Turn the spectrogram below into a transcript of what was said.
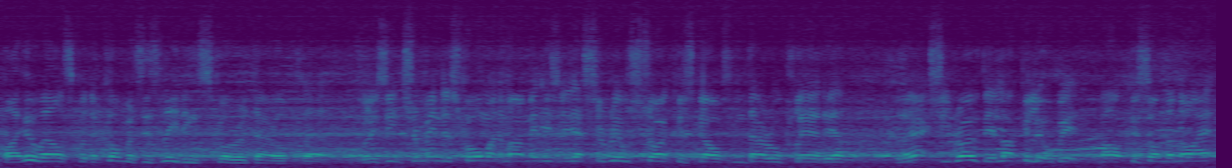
by who else but the conference's leading scorer, Daryl Clare. Well, he's in tremendous form at the moment, isn't he? That's a real striker's goal from Daryl Clare there. They actually rode their luck a little bit, Marcus, on the night.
